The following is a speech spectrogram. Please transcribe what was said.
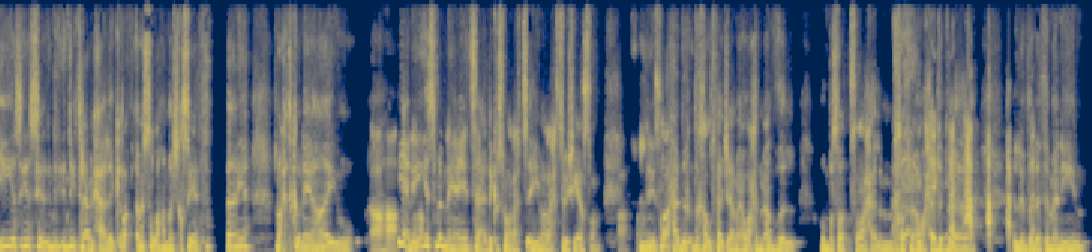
yes yes يمديك تلعب لحالك بس اللهم الشخصيه الثانية راح تكون AI آها يعني آه. اسمنا يعني تساعدك بس ما راح هي ما راح تسوي شيء أصلا آه. آه. لأني صراحة دخ- دخلت فجأة مع واحد معضل وانبسطت صراحة لما دخلت مع واحد level level 80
